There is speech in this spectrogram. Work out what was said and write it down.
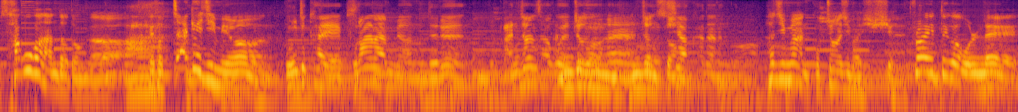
사고가 난다던가 아. 그래서 짜게 지면 올드카의 불안한 면들은 안전사고에 안전- 조금 네, 안전성. 좀 취약하다는 거. 하지만 걱정하지 마십시오. 네. 프라이드가 원래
